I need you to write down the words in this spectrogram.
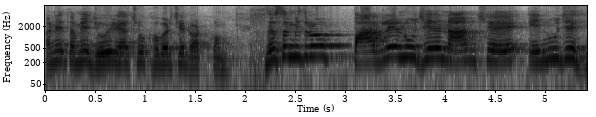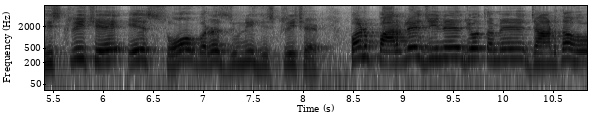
અને તમે જોઈ રહ્યા છો ખબર છે ડોટ કોમ. દર્શક મિત્રો, પાર્લેનું જે નામ છે, એનું જે હિસ્ટ્રી છે, એ સો વર્ષ જૂની હિસ્ટ્રી છે. પણ પાર્લેજીને જો તમે જાણતા હો,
